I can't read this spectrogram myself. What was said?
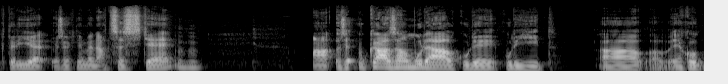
který je, řekněme, na cestě mm-hmm. a ře- ukázal mu dál, kudy, kudy jít. A, a jako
